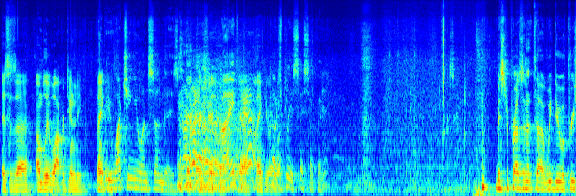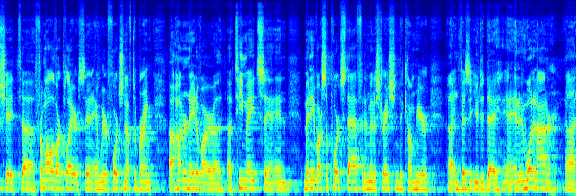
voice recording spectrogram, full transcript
this is an unbelievable opportunity. Thank We'll you. watching you on Sundays, Appreciate right? Yeah, thank you very much. Coach, please say something. Mr. President, uh, we do appreciate uh, from all of our players, and, and we were fortunate enough to bring 108 of our uh, uh, teammates and, and many of our support staff and administration to come here uh, and visit you today. And, and what an honor. Uh,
